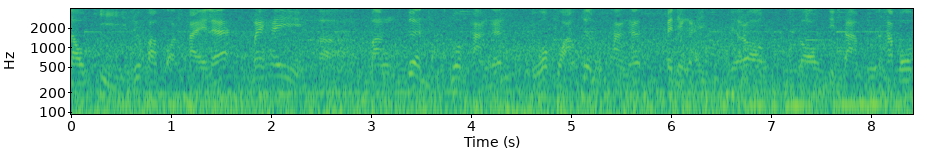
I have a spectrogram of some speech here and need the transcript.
เราขี่ด้วยความปลอดภัยและไม่ให้บังเพื่อนร่วมทางนั้น หรือว่าขวางเพื่อนร่วมทางนั้นเป็นยังไงเดี๋ยวลองลองติดตามดูนะครับผม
